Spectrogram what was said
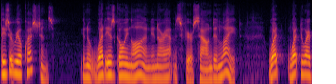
these are real questions you know, what is going on in our atmosphere, sound and light? What, what, do I,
